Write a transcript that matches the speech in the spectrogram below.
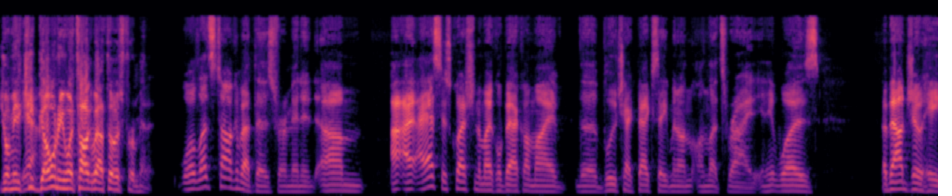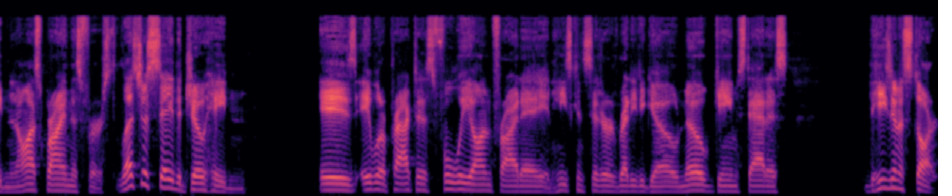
You want me to yeah. keep going or you want to talk about those for a minute? Well, let's talk about those for a minute. Um, I, I asked this question to Michael back on my the blue check back segment on, on Let's Ride, and it was about Joe Haden. And I'll ask Bryan this first. Let's just say that Joe Haden is able to practice fully on Friday and he's considered ready to go, no game status. He's going to start.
